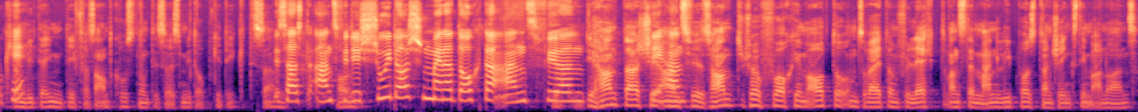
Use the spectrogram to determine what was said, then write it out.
Okay. damit eben die Versandkosten und das alles mit abgedeckt sind. Das heißt, eins für Und- die Schultaschen meiner Tochter, eins für die Handtasche, die eins Hand- fürs Handschuhfach im Auto und so weiter. Und vielleicht, wenn du den Mann lieb hast, dann schenkst du ihm auch noch eins.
